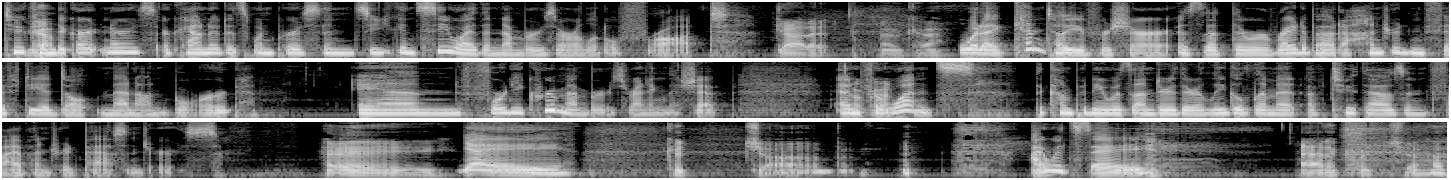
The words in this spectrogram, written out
Two Yep. kindergartners are counted as one person, so you can see why the numbers are a little fraught. Got it. Okay. What I can tell you for sure is that there were right about 150 adult men on board and 40 crew members running the ship. And for once, the company was under their legal limit of 2,500 passengers. Hey. Yay! Good job. I would say Adequate job.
